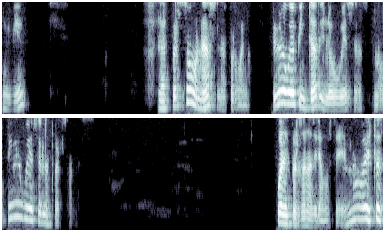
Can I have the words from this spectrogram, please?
Muy bien. Las personas, las, bueno, primero voy a pintar y luego voy a hacer, no, primero voy a hacer las personas. ¿Cuáles personas dirán ustedes? No, estos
